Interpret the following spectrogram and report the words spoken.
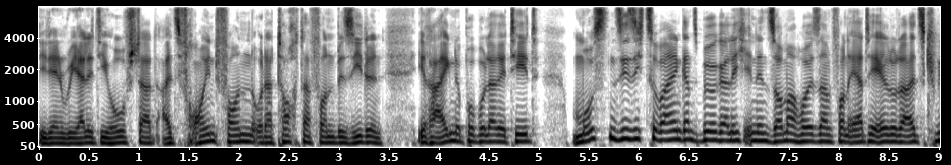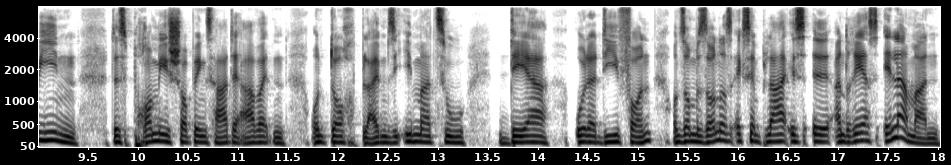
die den Reality-Hofstaat als Freund von oder Tochter von besiedeln. Ihre eigene Popularität mussten sie sich zuweilen ganz bürgerlich in den Sommerhäusern von RTL oder als Queen des Promi-Shoppings hart erarbeiten. Und doch bleiben sie immerzu der oder die von. Und so ein besonderes Exemplar ist äh, Andreas Ellermann,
